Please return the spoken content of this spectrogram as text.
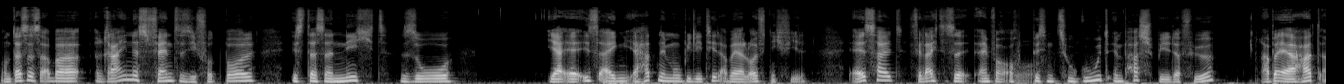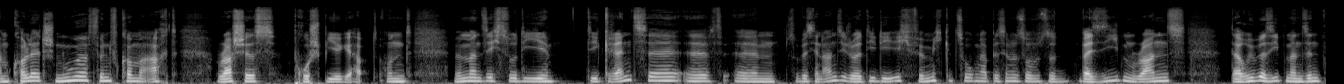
und das ist aber reines Fantasy Football, ist, dass er nicht so, ja, er ist eigentlich, er hat eine Mobilität, aber er läuft nicht viel. Er ist halt, vielleicht ist er einfach auch ein bisschen zu gut im Passspiel dafür, aber er hat am College nur 5,8 Rushes pro Spiel gehabt. Und wenn man sich so die, die Grenze äh, ähm, so ein bisschen ansieht, oder die, die ich für mich gezogen habe, ist immer so, so bei sieben Runs. Darüber sieht man, sind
